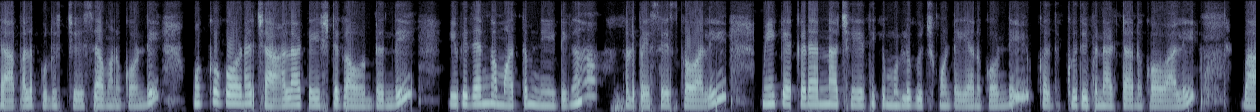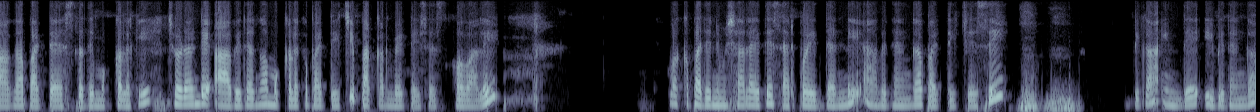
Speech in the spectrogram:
చేపల పులుసు చేసామనుకోండి ముక్క కూడా చాలా టేస్ట్గా ఉంటుంది. ఈ విధంగా మొత్తం నీట్గా కలిపేసేసుకోవాలి. మీకు ఎక్కడన్నా చేతికి ముళ్ళు గుచ్చుకుంటాయి అనుకోండి కొద్ది కుదిపినట్టు అనుకోవాలి. బాగా పట్టేస్తుంది ముక్కలకి. చూడండి ఆ విధంగా ముక్కలకి పట్టించి పక్కన పెట్టేసేసుకోవాలి. ఒక పది నిమిషాలు అయితే సరిపోయిద్దండి. ఆ విధంగా పట్టించేసి ఇదిగా ఇంతే ఈ విధంగా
